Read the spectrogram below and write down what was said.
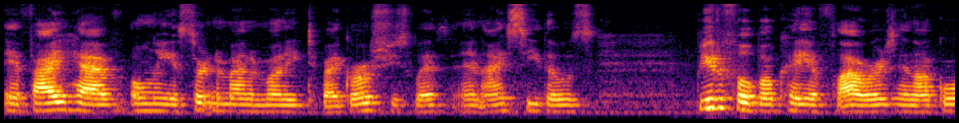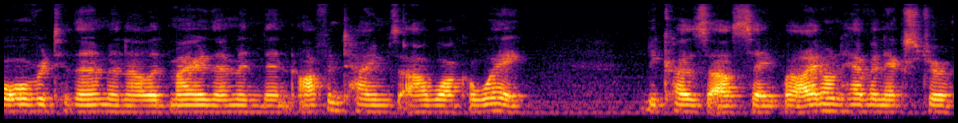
if I have only a certain amount of money to buy groceries with, and I see those beautiful bouquet of flowers and I'll go over to them and I'll admire them and then oftentimes I'll walk away because I'll say, well, I don't have an extra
